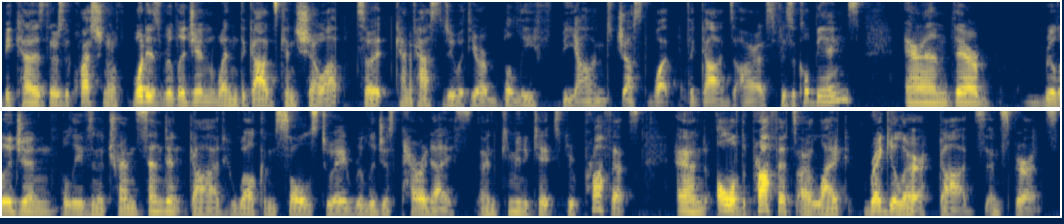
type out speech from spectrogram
because there's a question of what is religion when the gods can show up. So it kind of has to do with your belief beyond just what the gods are as physical beings. And their religion believes in a transcendent God who welcomes souls to a religious paradise and communicates through prophets. And all of the prophets are like regular gods and spirits.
